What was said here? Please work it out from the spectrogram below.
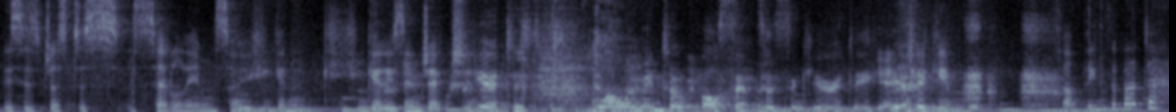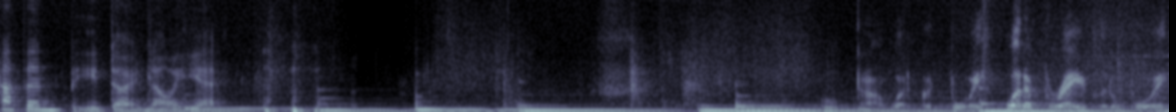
This is just to s- settle him so he can he can get his injection. Yeah, just lull him into a false sense of security. Yeah, trick him. Something's about to happen, but you don't know it yet. Oh, what a good boy. What a brave little boy.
